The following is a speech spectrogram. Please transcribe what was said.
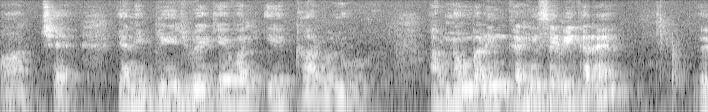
पाँच छः यानी ब्रिज में केवल एक कार्बन होगा। अब नंबरिंग कहीं से भी करें तो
